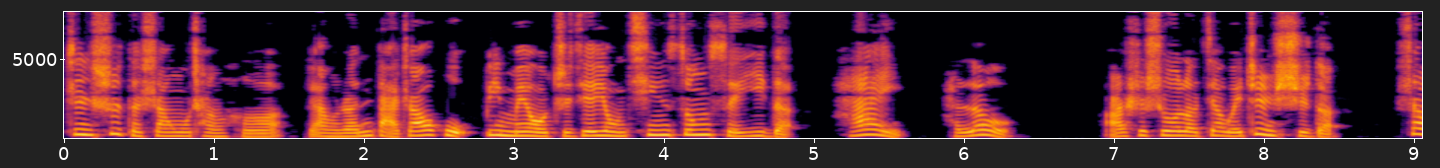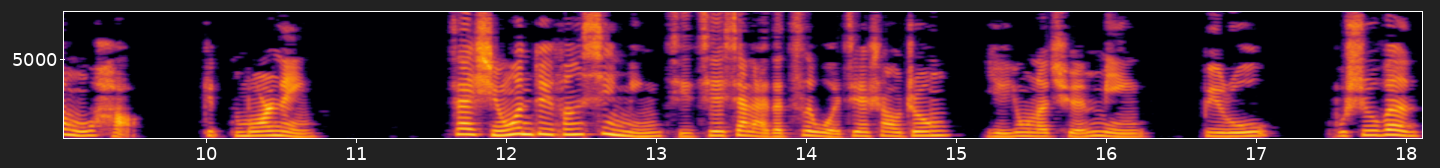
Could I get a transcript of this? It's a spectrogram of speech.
正式的商务场合，两人打招呼并没有直接用轻松随意的 “Hi, Hello”，而是说了较为正式的“上午好 ”“Good morning”。 在询问对方姓名及接下来的自我介绍中，也用了全名，比如不是问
